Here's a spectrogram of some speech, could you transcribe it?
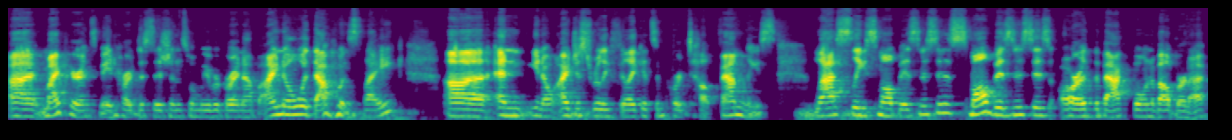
Uh, my parents made hard decisions when we were growing up. I know what that was like. Uh, and, you know, I just really feel like it's important to help families. Lastly, small businesses. Small businesses are the backbone of Alberta.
